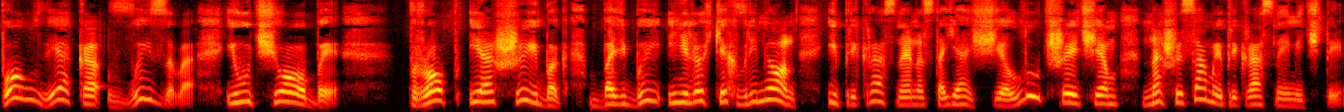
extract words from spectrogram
Полвека вызова и учебы — проб и ошибок, борьбы и нелегких времен, и прекрасное настоящее лучшее, чем наши самые прекрасные мечты.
